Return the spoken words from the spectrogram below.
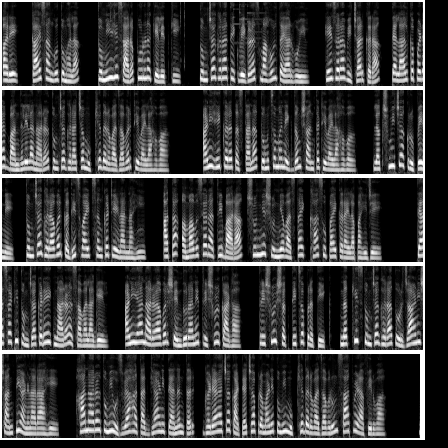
अरे काय सांगू तुम्हाला? तुम्ही हे सारं पूर्ण केलेत की तुमच्या घरात एक वेगळंच माहोल तयार होईल. हे जरा विचार करा त्या लाल कपड्यात बांधलेला नारळ तुमच्या घराच्या मुख्य दरवाजावर ठेवायला हवा. आणि हे करत असताना तुमचं मन एकदम शांत ठेवायला हवं. लक्ष्मीच्या कृपेने तुमच्या घरावर कधीच वाईट संकट येणार नाही. आता अमावस्या रात्री बारा शून्य शून्य वाजता एक खास उपाय करायला पाहिजे. त्यासाठी तुमच्याकडे एक नारळ असावा लागेल आणि या नारळावर शेंदुराने त्रिशूळ काढा. त्रिशूळ शक्तीचं प्रतीक. नक्कीच तुमच्या घरात ऊर्जा आणि शांती आणणारा आहे. हा नारळ तुम्ही उजव्या हातात घ्या आणि त्यानंतर घड्याळाच्या काट्याच्या प्रमाणे तुम्ही मुख्य दरवाजावरून सात वेळा फिरवा.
